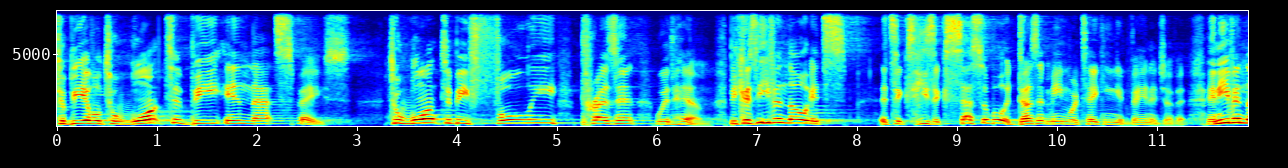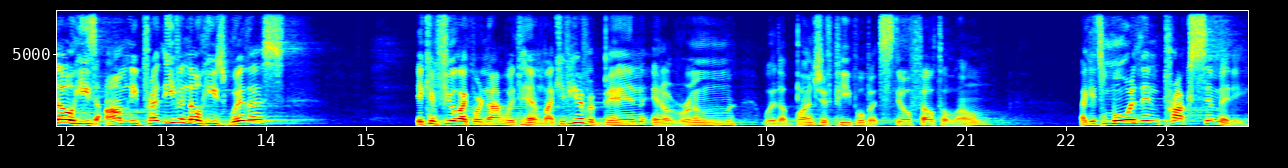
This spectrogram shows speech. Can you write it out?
to be able to want to be in that space, to want to be fully present with Him. Because even though it's it's, he's accessible, it doesn't mean we're taking advantage of it. And even though he's omnipresent, even though he's with us, it can feel like we're not with him. Like, have you ever been in a room with a bunch of people but still felt alone? Like, it's more than proximity.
